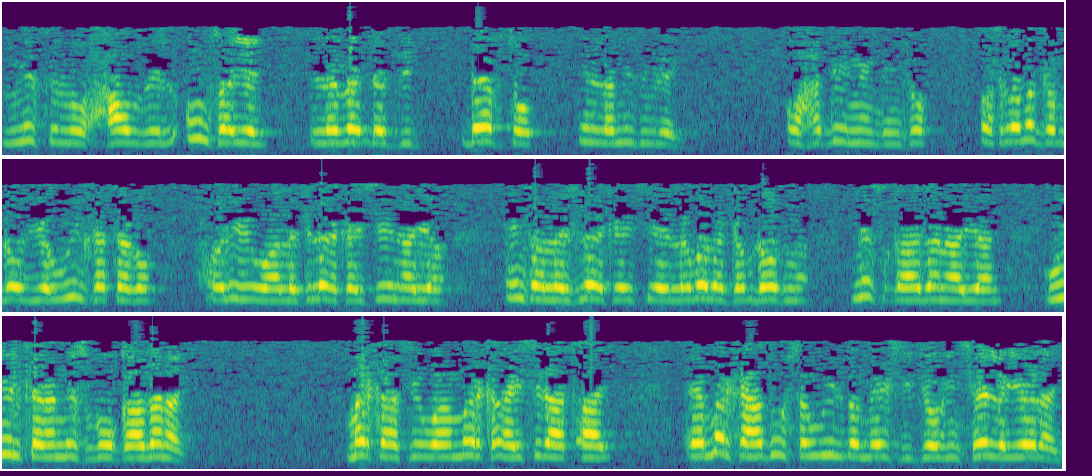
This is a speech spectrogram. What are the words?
mithlu xadil unsayay laba dhadig dheeftood in lamiduu leeyahay oo haddii nin dhinto oos laba gabdhood iyo wiil ka tago xoolihii waa laysla ekaysiinayaa inta laysla ekaysiyay labada gabdhoodna qaadanaya markaasi waa marka ay sidaa tahay ee marka hadduusan wiilba meeshii joogin see la yeelayo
